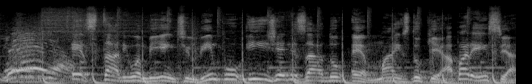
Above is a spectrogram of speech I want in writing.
Venha! Estar em um ambiente limpo e higienizado é mais do que aparência,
